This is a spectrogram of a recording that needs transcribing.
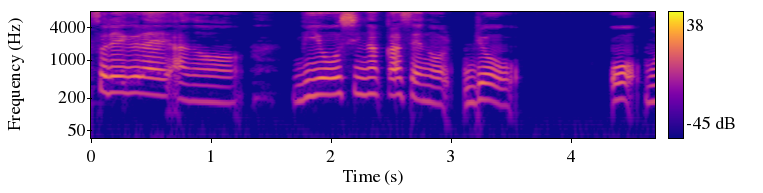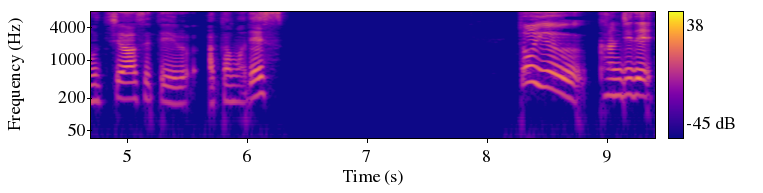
それぐらい、あの、美容師泣かせの量を持ち合わせている頭です。という感じで、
